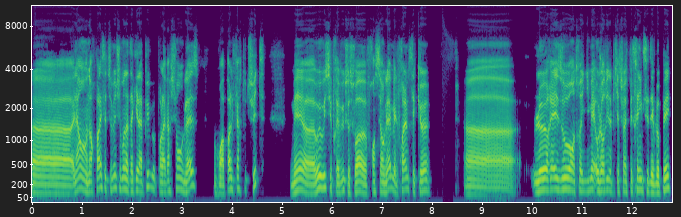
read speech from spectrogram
Euh, et là on en reparlait cette semaine justement d'attaquer la pub pour la version anglaise. Donc on va pas le faire tout de suite. Mais oui oui c'est prévu que ce soit français anglais mais le problème c'est que euh, le réseau entre guillemets aujourd'hui l'application SP Training s'est développée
